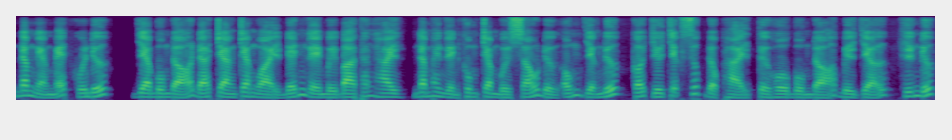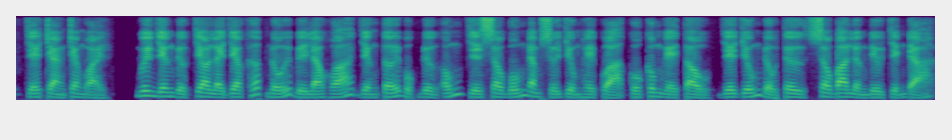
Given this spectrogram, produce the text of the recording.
5.000 mét khối nước, và bùn đỏ đã tràn ra ngoài đến ngày 13 tháng 2 năm 2016 đường ống dẫn nước có chứa chất xúc độc hại từ hồ bùn đỏ bị dở khiến nước chảy tràn ra ngoài. Nguyên nhân được cho là do khớp nối bị lão hóa dẫn tới một đường ống chỉ sau 4 năm sử dụng hệ quả của công nghệ tàu với vốn đầu tư sau 3 lần điều chỉnh đã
